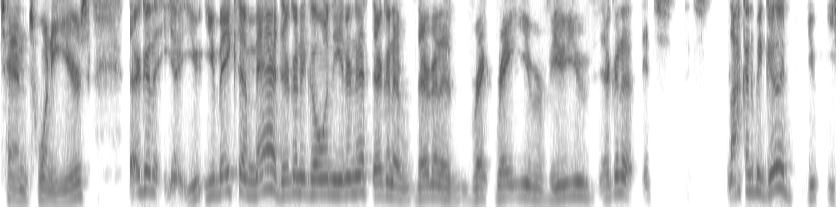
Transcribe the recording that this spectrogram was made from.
10 20 years. They're gonna you, you make them mad. They're gonna go on the internet. They're gonna they're gonna rate, rate you review you. They're gonna it's it's not gonna be good. You, you,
